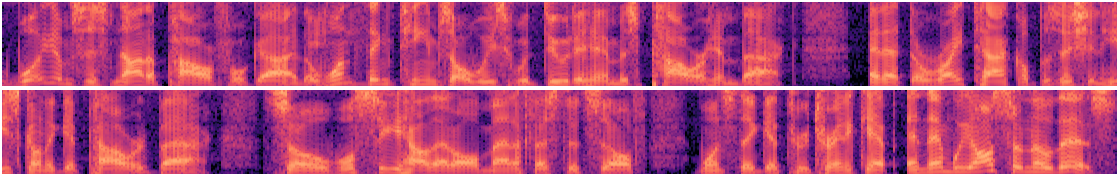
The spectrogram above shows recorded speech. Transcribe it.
Williams is not a powerful guy. The one mm-hmm. thing teams always would do to him is power him back. And at the right tackle position, he's going to get powered back. So we'll see how that all manifests itself once they get through training camp. And then we also know this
